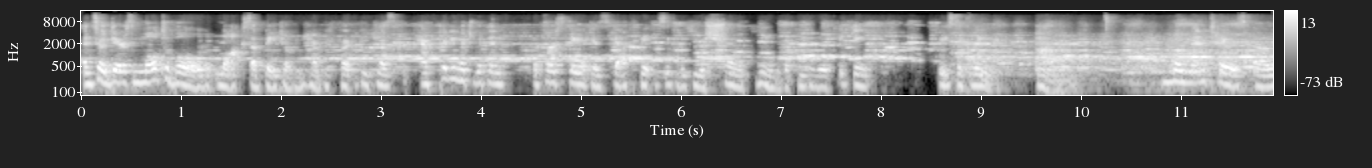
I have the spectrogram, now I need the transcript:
And so there's multiple locks of Beethoven hair because pretty much within the first day of his death, basically he was clean because people were taking basically um, mementos of,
